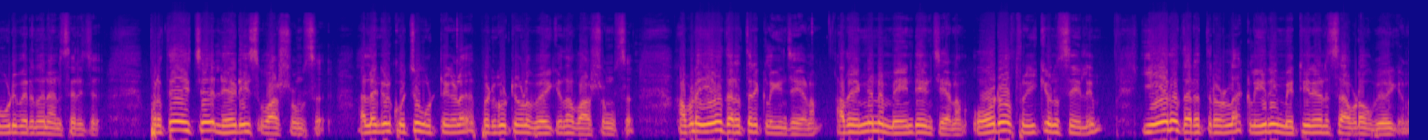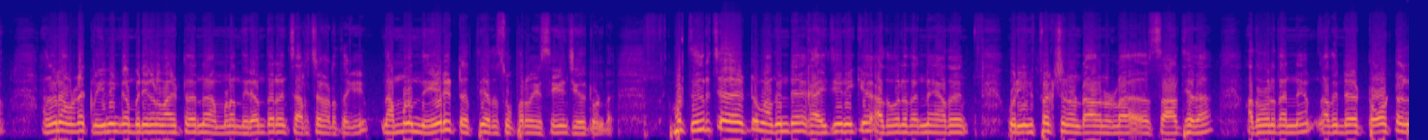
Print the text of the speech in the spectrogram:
കൂടി വരുന്നതിനനുസരിച്ച് പ്രത്യേകിച്ച് ലേഡീസ് വാഷ്റൂംസ് അല്ലെങ്കിൽ കൊച്ചു കുട്ടികൾ പെൺകുട്ടികൾ ഉപയോഗിക്കുന്ന വാഷ്റൂംസ് അവിടെ ഏത് തരത്തിൽ ക്ലീൻ ചെയ്യണം അത് എങ്ങനെ മെയിന്റെയിൻ ചെയ്യണം ഓരോ ഫ്രീക്വൻസിയിലും ഏത് തരത്തിലുള്ള ക്ലീനിങ് മെറ്റീരിയൽസ് അവിടെ ഉപയോഗിക്കണം. അങ്ങനെ അവരുടെ ക്ലീനിങ് കമ്പനികളുമായിട്ട് തന്നെ നമ്മൾ നിരന്തരം ചർച്ച നടത്തുകയും നമ്മൾ നേരിട്ടെത്തി അത് സൂപ്പർവൈസ് ചെയ്യുകയും ചെയ്തിട്ടുണ്ട്. അപ്പോൾ തീർച്ചയായിട്ടും അതിന്റെ ഹൈജീനിക്ക് അതുപോലെ തന്നെ അത് ഒരു ഇൻഫെക്ഷൻ ഉണ്ടാകാനുള്ള സാധ്യത അതുപോലെ തന്നെ അതിന്റെ ടോട്ടൽ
